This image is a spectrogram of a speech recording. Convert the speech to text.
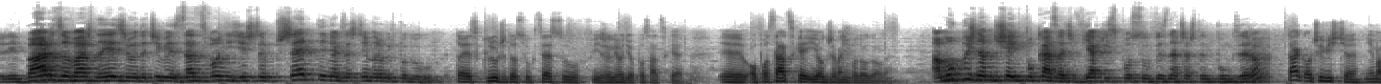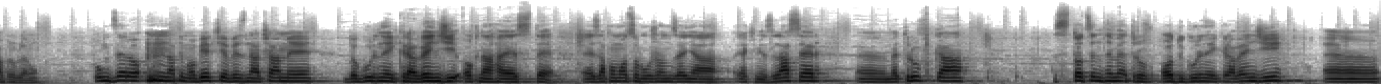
Czyli bardzo ważne jest, żeby do ciebie zadzwonić jeszcze przed tym, jak zaczniemy robić podłogówkę. To jest klucz do sukcesów, jeżeli chodzi o posadzkę, y, o posadzkę i ogrzewanie podłogowe. A mógłbyś nam dzisiaj pokazać, w jaki sposób wyznaczasz ten punkt zero? Tak, oczywiście, nie ma problemu. Punkt zero na tym obiekcie wyznaczamy do górnej krawędzi okna HST e, za pomocą urządzenia, jakim jest laser, e, metrówka, 100 cm od górnej krawędzi. E,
